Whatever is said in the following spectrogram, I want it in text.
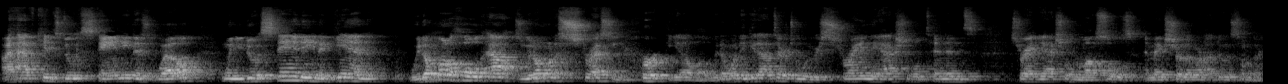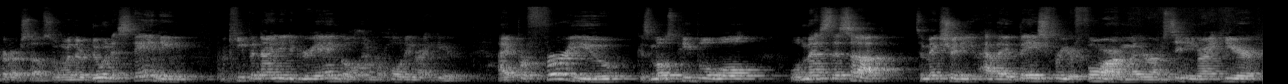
I have kids do it standing as well. When you do it standing, again, we don't want to hold out because we don't want to stress and hurt the elbow. We don't want to get out there until we restrain the actual tendons, strain the actual muscles, and make sure that we're not doing something to hurt ourselves. So when they're doing it standing, we keep a 90 degree angle and we're holding right here. I prefer you, because most people will, will mess this up, to make sure that you have a base for your forearm, whether I'm sitting right here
